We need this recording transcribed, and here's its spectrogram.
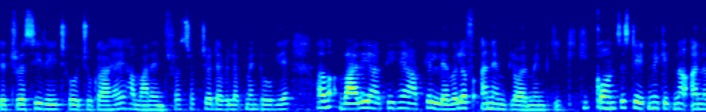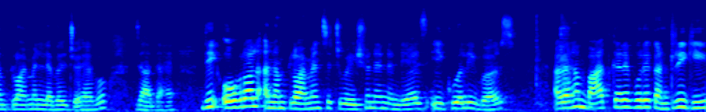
लिटरेसी रेट हो चुका है, हमारा इंफ्रास्ट्रक्चर डेवलपमेंट हो गया है। अब बारी आती है आपके लेवल ऑफ़ अनएम्प्लॉयमेंट की, कि कौन से स्टेट में कितना अनएम्प्लॉयमेंट लेवल जो है वो ज़्यादा है। The overall unemployment situation in India is equally worse अगर हम बात करें पूरे कंट्री की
